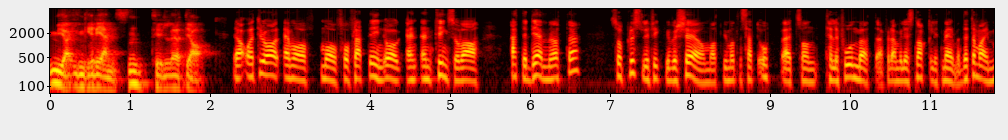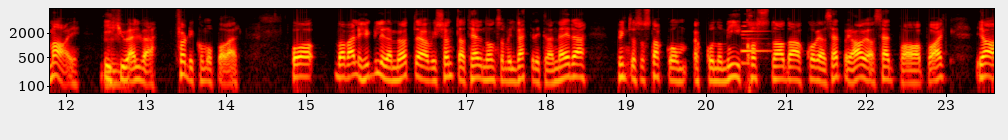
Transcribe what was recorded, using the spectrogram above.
mye av ingrediensen til et ja. Ja, og jeg tror jeg må, må få flette inn en, en, ting som var etter det møtet. Så plutselig fikk vi beskjed om at vi måtte sette opp et sånn telefonmøte, for de ville snakke litt mer. Men dette var i mai i 2011, mm. før de kom oppover. Og det var veldig hyggelig det møtet, og vi skjønte at her er noen som vil vite litt mer. Begynte også å snakke om økonomi, kostnader, hva vi har sett på. Ja, vi har sett på, på alt. Ja,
